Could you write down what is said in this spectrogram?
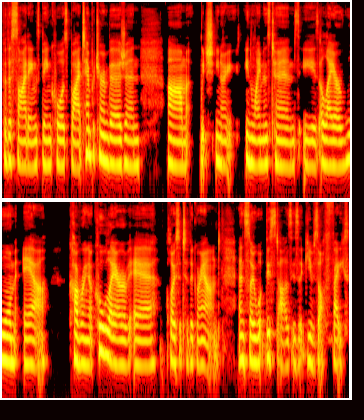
for the sightings being caused by temperature inversion, um, which, you know, in layman's terms is a layer of warm air covering a cool layer of air closer to the ground. And so what this does is it gives off face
